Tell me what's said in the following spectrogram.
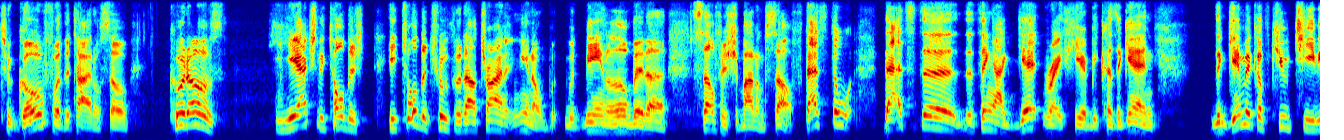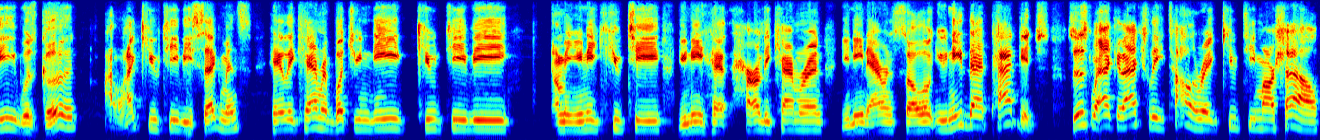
to go for the title? So kudos he actually told the he told the truth without trying to you know with being a little bit uh selfish about himself that's the that's the the thing i get right here because again the gimmick of qtv was good i like qtv segments harley cameron but you need qtv I mean, you need QT, you need Harley Cameron, you need Aaron Solo, you need that package. So this way, I could actually tolerate QT Marshall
